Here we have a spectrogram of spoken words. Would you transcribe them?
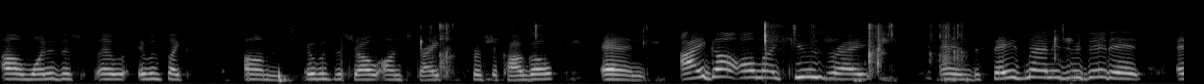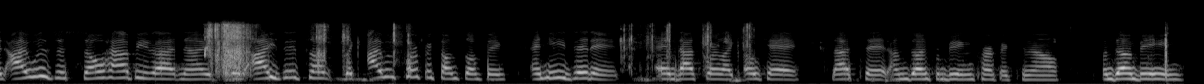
uh, one of the sh- uh, it was like um it was the show on strike for Chicago and I got all my cues right and the stage manager did it and I was just so happy that night that I did some like I was perfect on something and he did it and that's where like okay that's it. I'm done from being perfect to now. I'm done being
